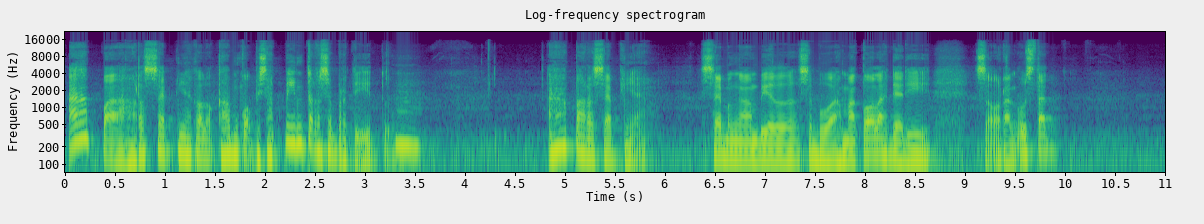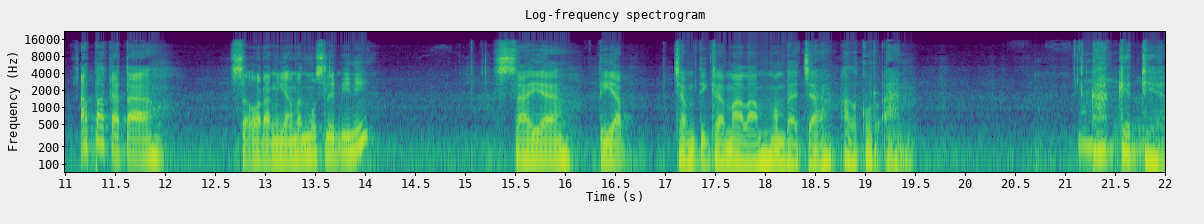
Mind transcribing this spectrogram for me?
apa resepnya kalau kamu kok bisa pinter seperti itu? Hmm. Apa resepnya? Saya mengambil sebuah makalah dari seorang ustadz. Apa kata seorang yang non-muslim ini? Saya tiap jam 3 malam membaca Al-Quran. Kaget dia.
